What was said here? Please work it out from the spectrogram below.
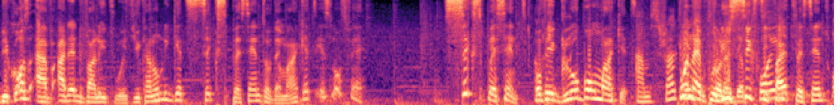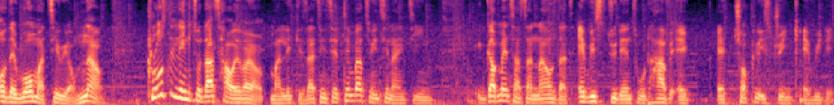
because I've added value to it, you can only get 6% of the market. It's not fair. 6% of a global market. I'm struggling When I produce 65% of the raw material. Now, closely linked to that, however, Malik, is that in September 2019, the government has announced that every student would have a, a chocolate drink every day.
